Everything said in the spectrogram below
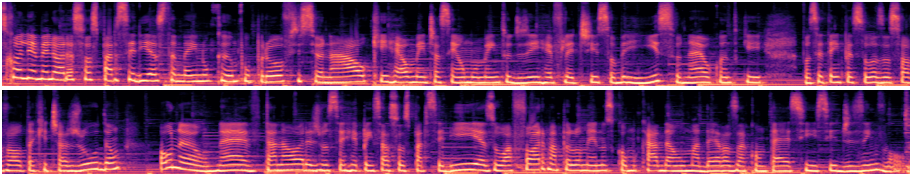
Escolher melhor as suas parcerias também no campo profissional, que realmente assim é um momento de refletir sobre isso, né? O quanto que você tem pessoas à sua volta que te ajudam ou não, né? Tá na hora de você repensar suas parcerias ou a forma pelo menos como cada uma delas acontece e se desenvolve.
